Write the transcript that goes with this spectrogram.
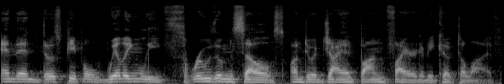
and then those people willingly threw themselves onto a giant bonfire to be cooked alive.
